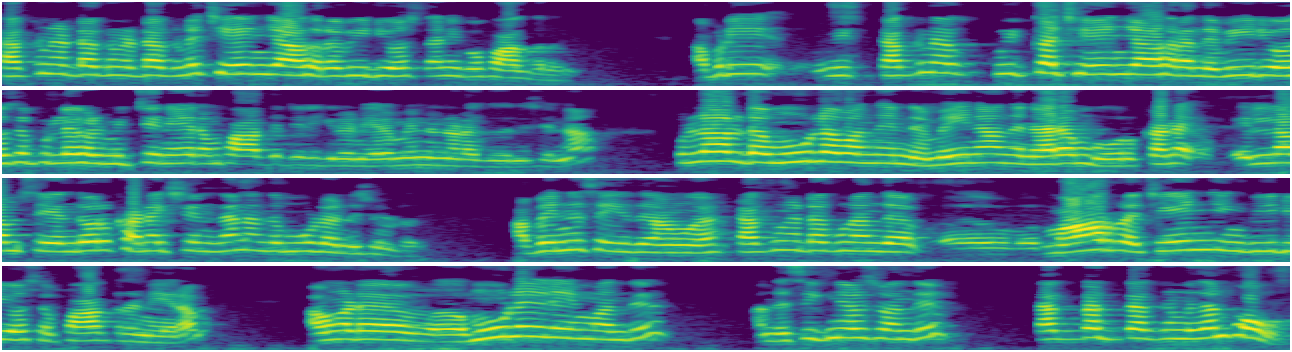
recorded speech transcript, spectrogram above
டக்குன்னு டக்குன்னு டக்குன்னு சேஞ்ச் ஆகுற வீடியோஸ் தான் இப்போ பார்க்கறது. அப்படி டக்குனு டக்குன்னு குயிக்காக சேஞ்ச் ஆகுற அந்த வீடியோஸை பிள்ளைகள் மிச்ச நேரம் பார்த்துட்டு இருக்கிற நேரம் என்ன நடக்குதுன்னு சொன்னா பிள்ளைகளோட மூளை வந்து என்ன? மெயினாக அந்த நரம்பு ஒரு கனெ எல்லாம் சேர்ந்த ஒரு கனெக்ஷன் தான் அந்த மூளைன்னு சொல்றது. அப்ப என்ன செய்யுது அவங்க? டக்குன்னு டக்குன்னு அந்த மாறுற சேஞ்சிங் வீடியோஸை பார்க்குற நேரம் அவங்களோட மூளையிலையும் வந்து அந்த சிக்னல்ஸ் வந்து டக் டக் டக்குன்னு தான் போகும்.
